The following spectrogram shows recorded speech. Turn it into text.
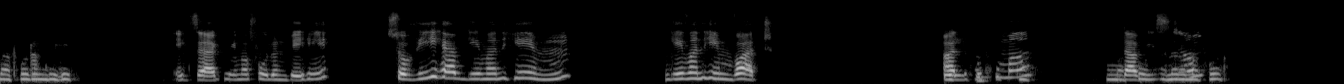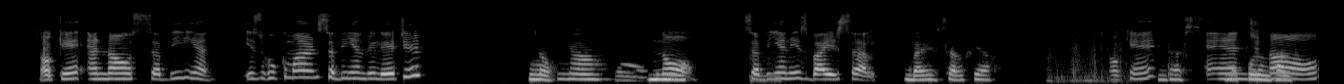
Mafulun bihi. Exactly mafulun bihi. So we have given him given him what? Al hukma the wisdom Okay, and now Sabian. Is Hukma and Sabian related? No. No. No. Mm. Sabian is by itself. By itself, yeah. Okay. That's and now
